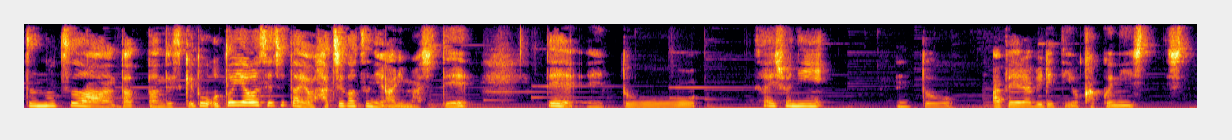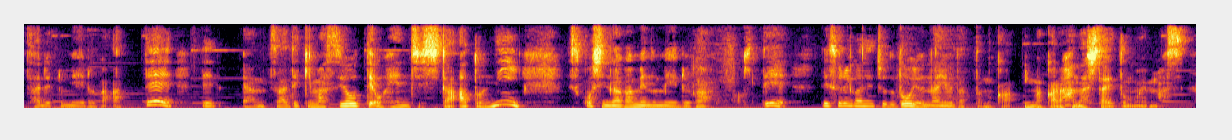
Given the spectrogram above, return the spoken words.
末のツアーだったんですけど、お問い合わせ自体は8月にありまして、で、えっ、と、最初に、えっ、と、 availability を確認されるメールがあって、で、あのツアーできますよってお返事した後に、少し長めのメールが来て、で、それがね、ちょっとどういう内容だったのか、今から話したいと思います。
